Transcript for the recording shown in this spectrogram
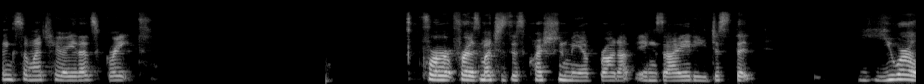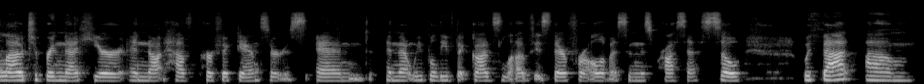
Thanks so much, Harry. That's great for for as much as this question may have brought up anxiety just that you are allowed to bring that here and not have perfect answers. And and that we believe that god's love is there for all of us in this process. So with that um,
